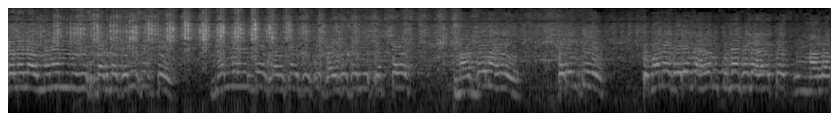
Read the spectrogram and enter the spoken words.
केलेलं आहे म्हणून मी ही स्पर्धा करू शकतो. म्हणून संस्था कृषी फाउंडेशन हे माध्यम आहे परंतु तुम्हाला गरज आहे आणि कुणाकडे आहे तर मला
